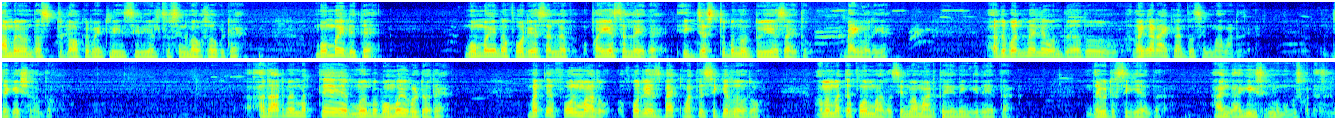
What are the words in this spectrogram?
ಆಮೇಲೆ ಒಂದಷ್ಟು ಡಾಕ್ಯುಮೆಂಟ್ರಿ ಸೀರಿಯಲ್ಸು ಸಿನಿಮಾ ಹೋಗ್ಬಿಟ್ಟೆ. ಮುಂಬೈಲಿದ್ದೆ. ಮುಂಬೈಯಿಂದ ಫೋರ್ ಇಯರ್ಸ್ ಅಲ್ಲೇ ಫೈವ್ ಇಯರ್ಸ್ ಅಲ್ಲೇ ಇದೆ. ಈಗ ಜಸ್ಟ್ ಬಂದು ಒಂದು ಟೂ ಇಯರ್ಸ್ ಆಯಿತು ಬ್ಯಾಂಗ್ಳೂರಿಗೆ. ಅದು ಬಂದಮೇಲೆ ಒಂದು, ಅದು ರಂಗನಾಯಕ ಅಂತ ಸಿನಿಮಾ ಮಾಡಿದೆ. ಜಗೇಶ್ ಅವ್ರದ್ದು. ಅದಾದಮೇಲೆ ಮತ್ತೆ ಮುಂಬೈ ಮುಂಬೈಗೆ ಹೊರಟೋದೆ. ಮತ್ತೆ ಫೋನ್ ಮಾರು ಫೋರ್ ಇಯರ್ಸ್ ಬ್ಯಾಕ್ ಮತ್ತೆ ಸಿಕ್ಕಿದ್ರು ಅವರು ಆಮೇಲೆ ಮತ್ತೆ ಫೋನ್ ಮಾರು ಸಿನಿಮಾ ಮಾಡ್ತಾ ಏನು ಹಿಂಗಿದೆ ಅಂತ. ದಯವಿಟ್ಟು ಸಿಗಿ ಅಂತ. ಹಂಗಾಗಿ ಈ ಸಿನಿಮಾ ಮುಗಿಸ್ಕೊಂಡೆ ಸರ್.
